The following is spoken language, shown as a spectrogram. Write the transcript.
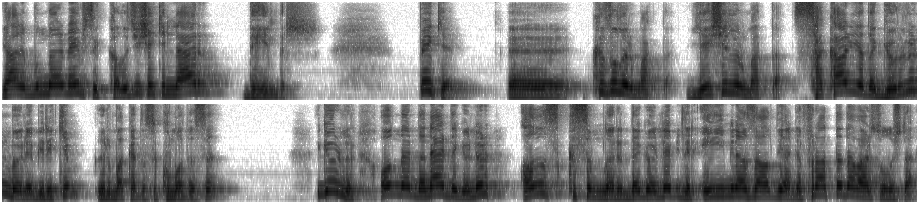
Yani bunların hepsi kalıcı şekiller değildir. Peki ee, Kızılırmak'ta, Yeşilırmak'ta, Sakarya'da görülür mü böyle birikim? Irmak adası, kum adası. Görülür. Onların da nerede görülür? Ağız kısımlarında görülebilir. Eğimin azaldığı yerde. Fırat'ta da var sonuçta.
